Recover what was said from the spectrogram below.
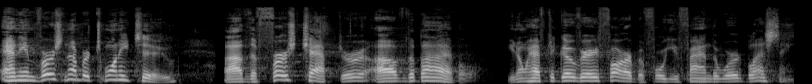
And in verse number 22 of the first chapter of the Bible, you don't have to go very far before you find the word blessing.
